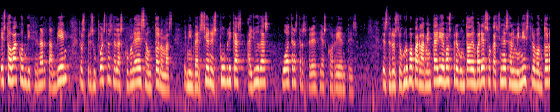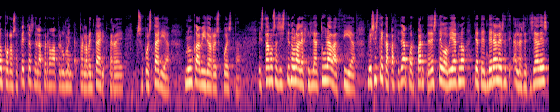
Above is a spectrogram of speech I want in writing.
Esto va a condicionar también los presupuestos de las comunidades autónomas en inversiones públicas, ayudas u otras transferencias corrientes. Desde nuestro grupo parlamentario hemos preguntado en varias ocasiones al ministro Montoro por los efectos de la prórroga presupuestaria. Nunca ha habido respuesta. Estamos asistiendo a una legislatura vacía. No existe capacidad por parte de este Gobierno de atender a las necesidades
